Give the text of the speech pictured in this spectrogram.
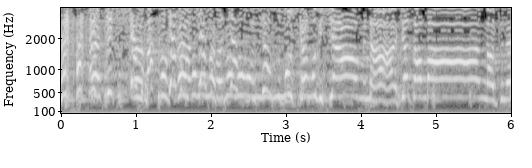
哎哎，这叫什么？叫什么？叫什么？叫什么？叫什么？我是看我的小名呐，叫赵莽老子嘞。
